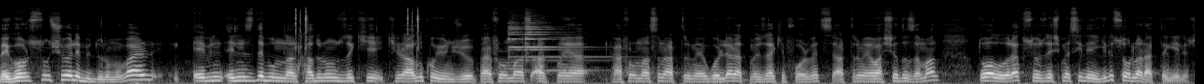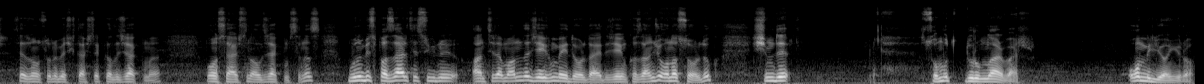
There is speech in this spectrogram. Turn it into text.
Vegors'un şöyle bir durumu var. Evin, elinizde bulunan kadronuzdaki kiralık oyuncu performans artmaya, performansını arttırmaya, goller atmaya özellikle forvetse arttırmaya başladığı zaman doğal olarak sözleşmesiyle ilgili sorular akla gelir. Sezon sonu Beşiktaş'ta kalacak mı? Bonservisini alacak mısınız? Bunu biz pazartesi günü antrenmanda Ceyhun Bey de oradaydı. Ceyhun Kazancı ona sorduk. Şimdi somut durumlar var. 10 milyon euro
